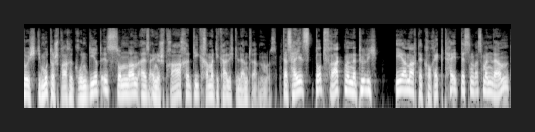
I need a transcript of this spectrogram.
durch die Muttersprache grundiert ist, sondern als eine Sprache, die grammatikalisch gelernt werden muss. Das heißt, dort fragt man natürlich eher nach der Korrektheit dessen, was man lernt.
